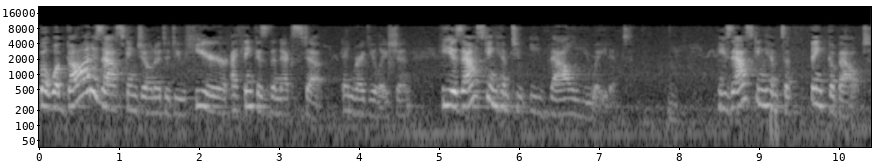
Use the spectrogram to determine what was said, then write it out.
But what God is asking Jonah to do here, I think, is the next step in regulation. He is asking him to evaluate it. He's asking him to think about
